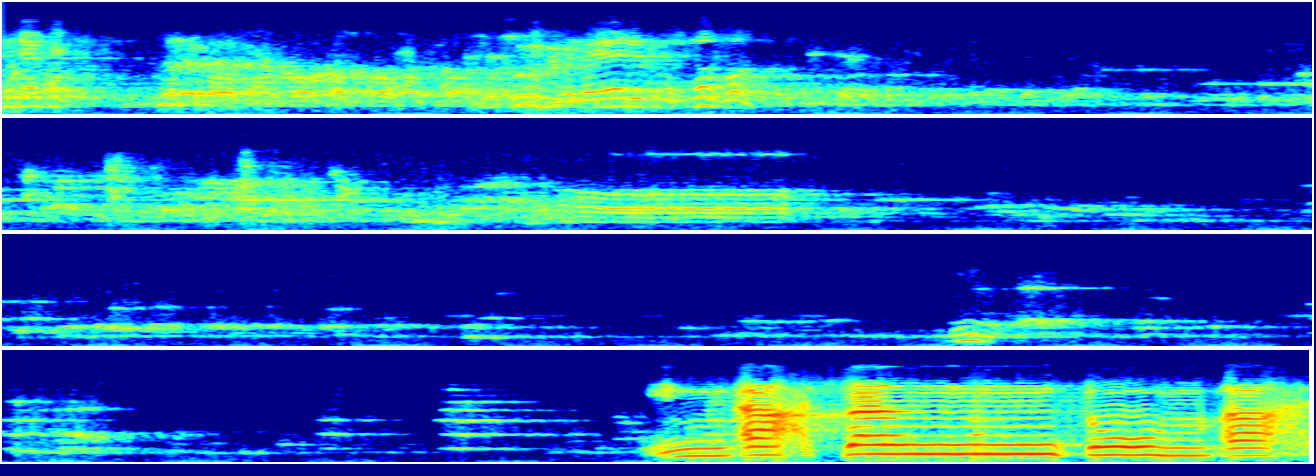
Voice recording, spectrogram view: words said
النبي. المصطفى. إن أحسنتم أحسنتم.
